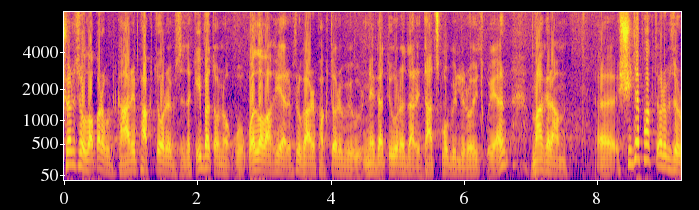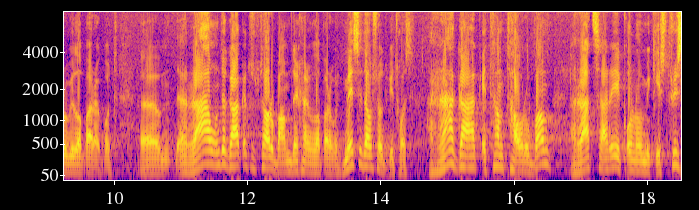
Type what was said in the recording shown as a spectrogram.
ჩვენ რო ლაპარაკობთ გარე ფაქტორებზე და კი ბატონო ყველა ვაღიარებთ რომ გარე ფაქტორები ნეგატიურად არის დაწყობილი რო იტყვიან მაგრამ შიდა ფაქტორებზე რო ვილაპარაკოთ რა უნდა გააკეთოს მთავრობა ამდენ ხანი ვილაპარაკოთ მე ესე დავსვათ კითხვას რა გააკეთა მთავრობამ რაც არის ეკონომიკისთვის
